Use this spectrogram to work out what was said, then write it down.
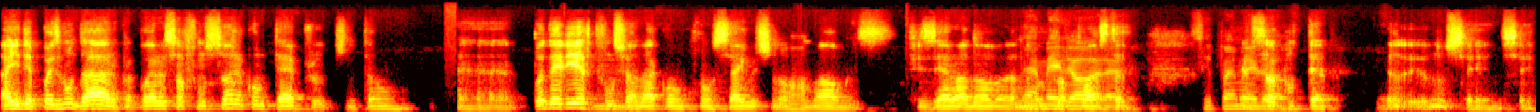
aí depois mudaram, agora só funciona com Taproot, então é, poderia hum. funcionar com, com Segwit normal, mas fizeram a nova, a nova melhor, proposta. É. é só com Taproot. Eu, eu não sei, não sei.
